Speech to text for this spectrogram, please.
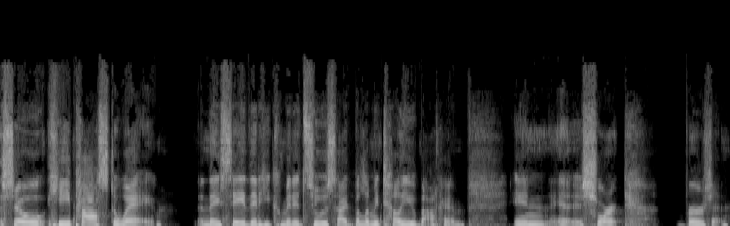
So he passed away and they say that he committed suicide, but let me tell you about him in a short version.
